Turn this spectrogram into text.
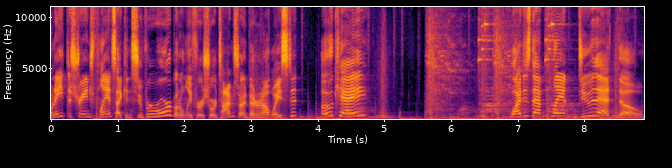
When I eat the strange plants, I can super roar, but only for a short time, so I'd better not waste it. Okay. Why does that plant do that, though?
